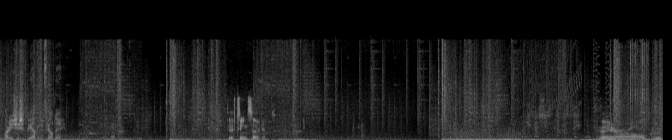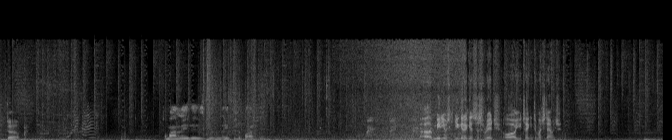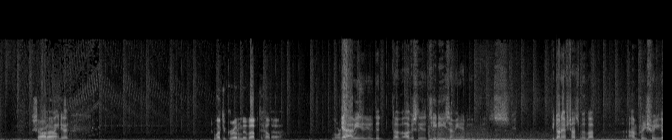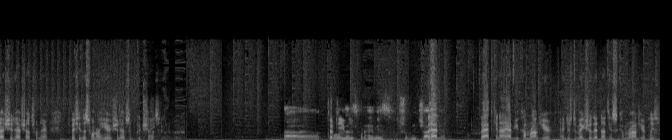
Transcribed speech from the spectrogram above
Parties, you should be having a field day. 15 seconds. Grouped up. Come on, ladies. We're late to the party. Uh, mediums, can you get against this ridge, or are you taking too much damage? Shot out. We out. can do it. I want the grill to move up to help uh, north. Yeah, I mean, the, the, obviously the TDs. I mean, it, it's you don't have shots. Move up. I'm pretty sure you guys should have shots from there, especially this one right here. Should have some good shots. Uh, It's up to you. for heavies. Should we charge That- them? Vat, can I have you come around here, and just to make sure that nothing's coming around here, please?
